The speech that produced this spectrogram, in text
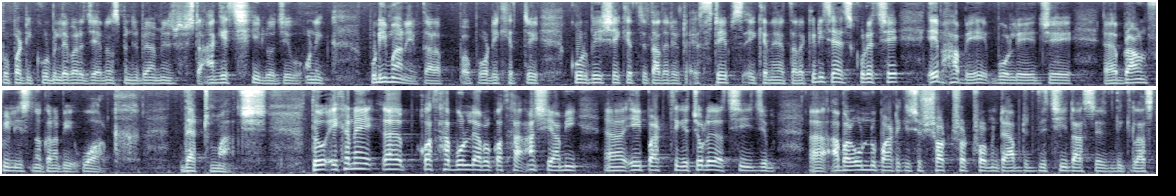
প্রপার্টি করবে লেবারের যে অ্যানাউন্সমেন্ট আগে ছিল যে অনেক পরিমাণে তারা প্রপার্টি ক্ষেত্রে করবে, সেক্ষেত্রে তাদের একটা স্টেপস এখানে তারা ক্রিটিসাইজ করেছে। এভাবে বলে যে brown field is not be work that much তো এখানে কথা বললে আবার কথা আসে। আমি এই পার্ট থেকে চলে যাচ্ছি যে আবার অন্য পার্টে কিছু শর্ট শর্ট ফর্মেটে আপডেট দিচ্ছি। লাস্টের দিকে লাস্ট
